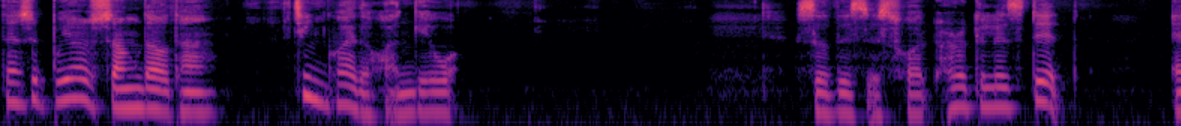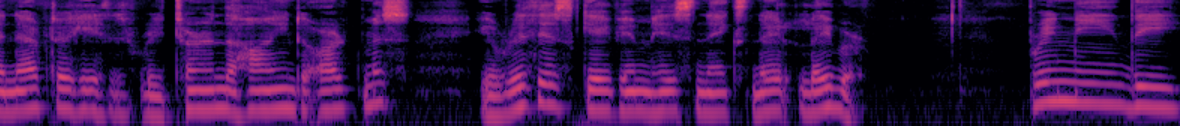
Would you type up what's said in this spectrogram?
但是不要伤到他，尽快的还给我。” So this is what Hercules did. And after he had returned the hind to Artemis, Eurystheus gave him his next labor. Bring me the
